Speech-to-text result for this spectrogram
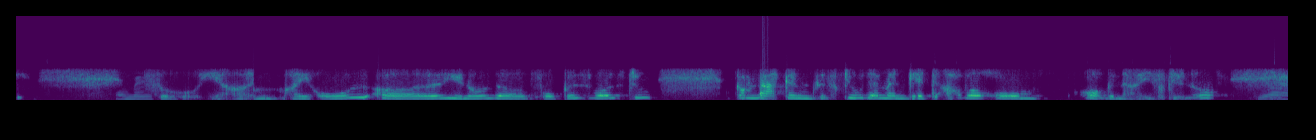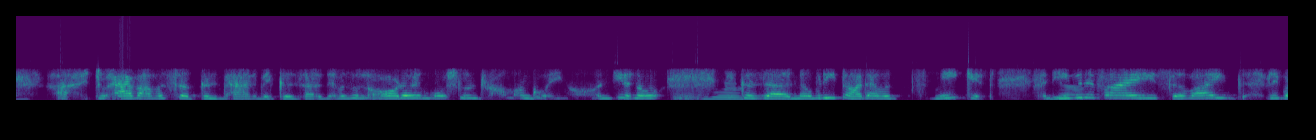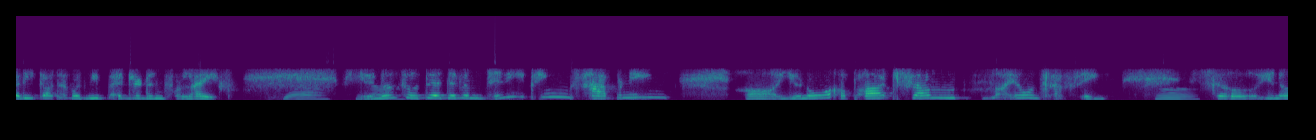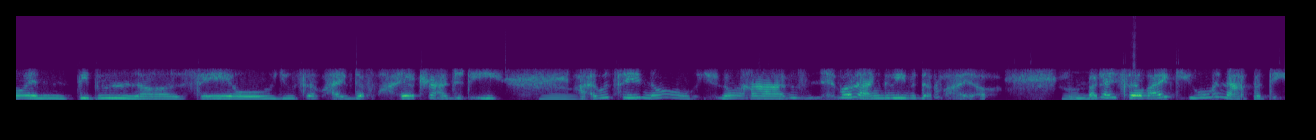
Amazing. So yeah, my whole, uh, you know, the focus was to come back and rescue them and get our home organized, you know Yeah. uh, to have our circle back because uh, there was a lot of emotional drama going on, you know, because uh, nobody thought I would make it. And Yeah. even if I survived, everybody thought I would be bedridden for life. Yeah. You Yeah. know, so there, there were many things happening, uh, you know, apart from my own suffering. Mm. So, you know, when people uh, say, oh, you survived a fire tragedy, Mm. I would say no. You know, I was never angry with the fire, Mm. but I survived human apathy.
